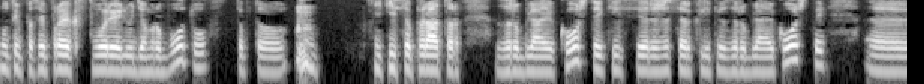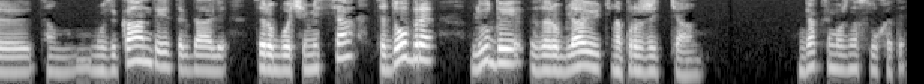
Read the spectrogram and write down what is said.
Ну, типу, цей проект створює людям роботу. Тобто, якийсь оператор заробляє кошти, якийсь режисер кліпів заробляє кошти, е, там, музиканти і так далі. Це робочі місця, це добре. Люди заробляють на прожиття. Як це можна слухати?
